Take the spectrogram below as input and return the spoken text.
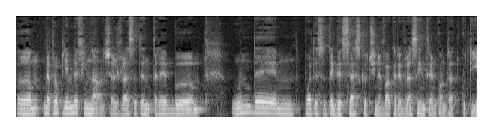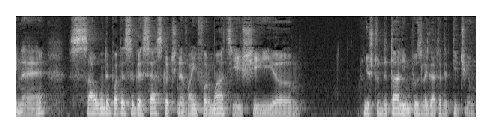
Uh, ne apropiem de final și aș vrea să te întreb uh, unde poate să te găsească cineva care vrea să intre în contact cu tine sau unde poate să găsească cineva informații și, uh, eu știu, detalii în plus legate de Ticiu.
